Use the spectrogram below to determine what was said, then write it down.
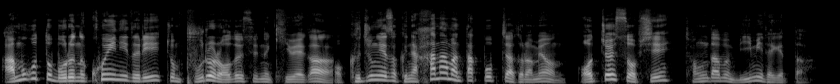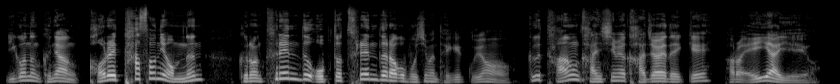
아무것도 모르는 코인이들이 좀 부를 얻을 수 있는 기회가 어, 그 중에서 그냥 하나만 딱 뽑자 그러면 어쩔 수 없이 정답은 밈이 되겠다. 이거는 그냥 거래 타선이 없는 그런 트렌드 옵더 트렌드라고 보시면 되겠고요. 그 다음 관심을 가져야 될 게 바로 AI예요.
